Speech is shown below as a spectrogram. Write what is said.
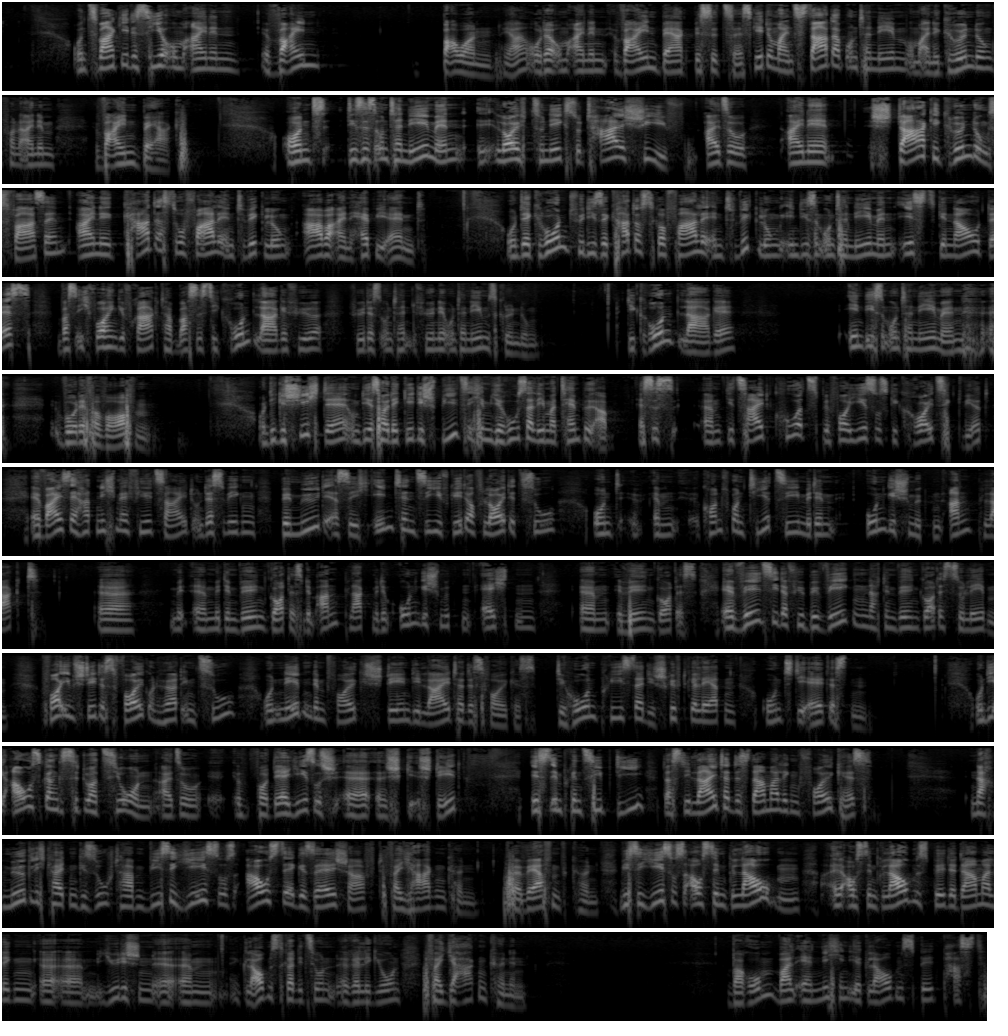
Und zwar geht es hier um einen Weinbauern ja, oder um einen Weinbergbesitzer. Es geht um ein Start-up-Unternehmen, um eine Gründung von einem Weinberg. Und dieses Unternehmen äh, läuft zunächst total schief. Also eine starke Gründungsphase, eine katastrophale Entwicklung, aber ein Happy End. Und der Grund für diese katastrophale Entwicklung in diesem Unternehmen ist genau das, was ich vorhin gefragt habe. Was ist die Grundlage für, für, das, für eine Unternehmensgründung? Die Grundlage in diesem Unternehmen wurde verworfen. Und die Geschichte, um die es heute geht, die spielt sich im Jerusalemer Tempel ab. Es ist ähm, die Zeit kurz bevor Jesus gekreuzigt wird. Er weiß, er hat nicht mehr viel Zeit und deswegen bemüht er sich intensiv, geht auf Leute zu und ähm, konfrontiert sie mit dem ungeschmückten, unplugged, äh, mit, äh, mit dem Willen Gottes, mit dem unplugged, mit dem ungeschmückten, echten, ähm, Willen Gottes. Er will sie dafür bewegen, nach dem Willen Gottes zu leben. Vor ihm steht das Volk und hört ihm zu und neben dem Volk stehen die Leiter des Volkes, die hohen Priester, die Schriftgelehrten und die Ältesten. Und die Ausgangssituation, also äh, vor der Jesus äh, äh steht, ist im Prinzip die, dass die Leiter des damaligen Volkes nach Möglichkeiten gesucht haben, wie sie Jesus aus der Gesellschaft verjagen können verwerfen können, wie sie Jesus aus dem Glauben, äh, aus dem Glaubensbild der damaligen äh, äh, jüdischen äh, ähm, Glaubenstradition, äh, Religion verjagen können. Warum? Weil er nicht in ihr Glaubensbild passt.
